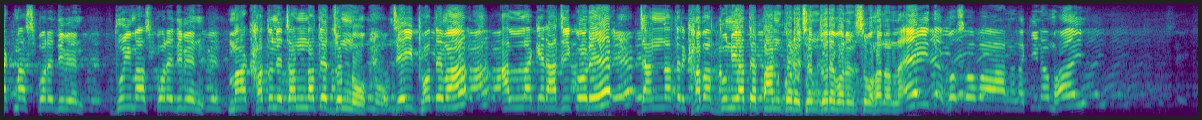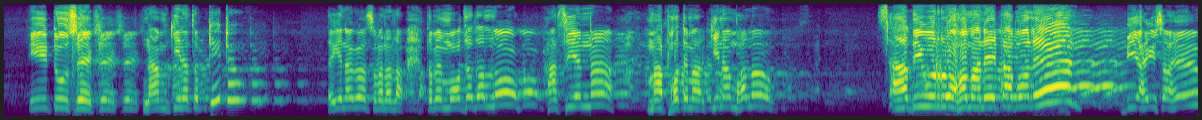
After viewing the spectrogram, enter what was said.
এক মাস পরে দিবেন, দুই মাস পরে দিবেন মা খাতুনে জান্নাতের জন্য। যেই ফতেমা আল্লাহকে রাজি করে জান্নাতের খাবার দুনিয়াতে পান করেছেন, জোরে বলেন সুবহানাল্লাহ। এই দেখো সুবহানাল্লাহ, কি নাম ভাই? টিটু শেখ। নাম কি না তো টিটু। দেখি না গো, সুবহানাল্লাহ। তবে মজাদার লোক, হাসিয়েন না। মা ফতেমার কি নাম ভালো? সাদিউর রহমান, এটা বলেন? বিয়াহি সাহেব,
